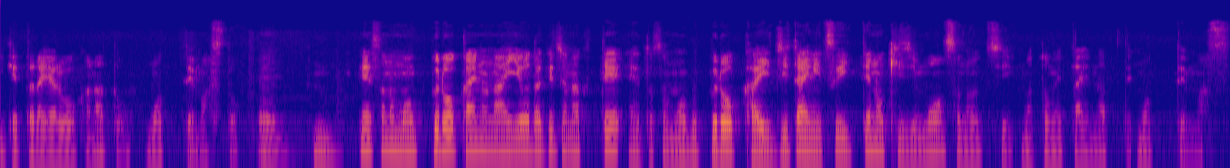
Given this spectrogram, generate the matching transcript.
行けたらやろうかなと思ってますと。うん。うんで、そのモブプロ会の内容だけじゃなくて、えっ、と、そのモブプロ会自体についての記事もそのうちまとめたいなって思ってます。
